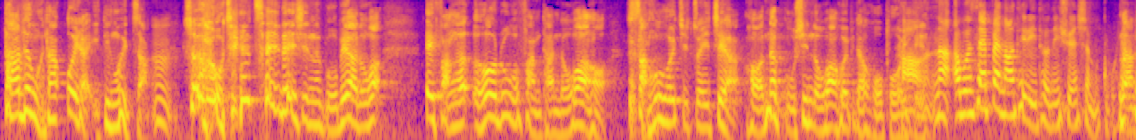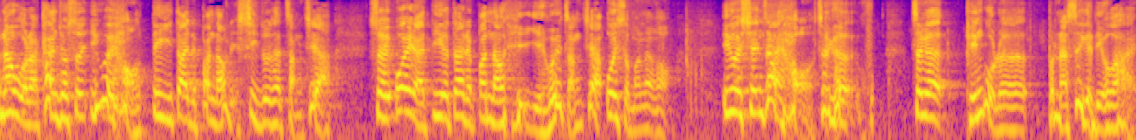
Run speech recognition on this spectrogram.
大家认为它未来一定会涨。嗯，所以我觉得这一类型的股票的话，哎，反而而后如果反弹的话，哈，散户会去追价，哈，那股性的话会比较活泼一点。好，那阿，文在半导体里头，你选什么股票？那那我来看，就是因为哈，第一代的半导体系都在涨价，所以未来第二代的半导体也会涨价。为什么呢？哦，因为现在哈，这个这个苹果的本来是一个刘海。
